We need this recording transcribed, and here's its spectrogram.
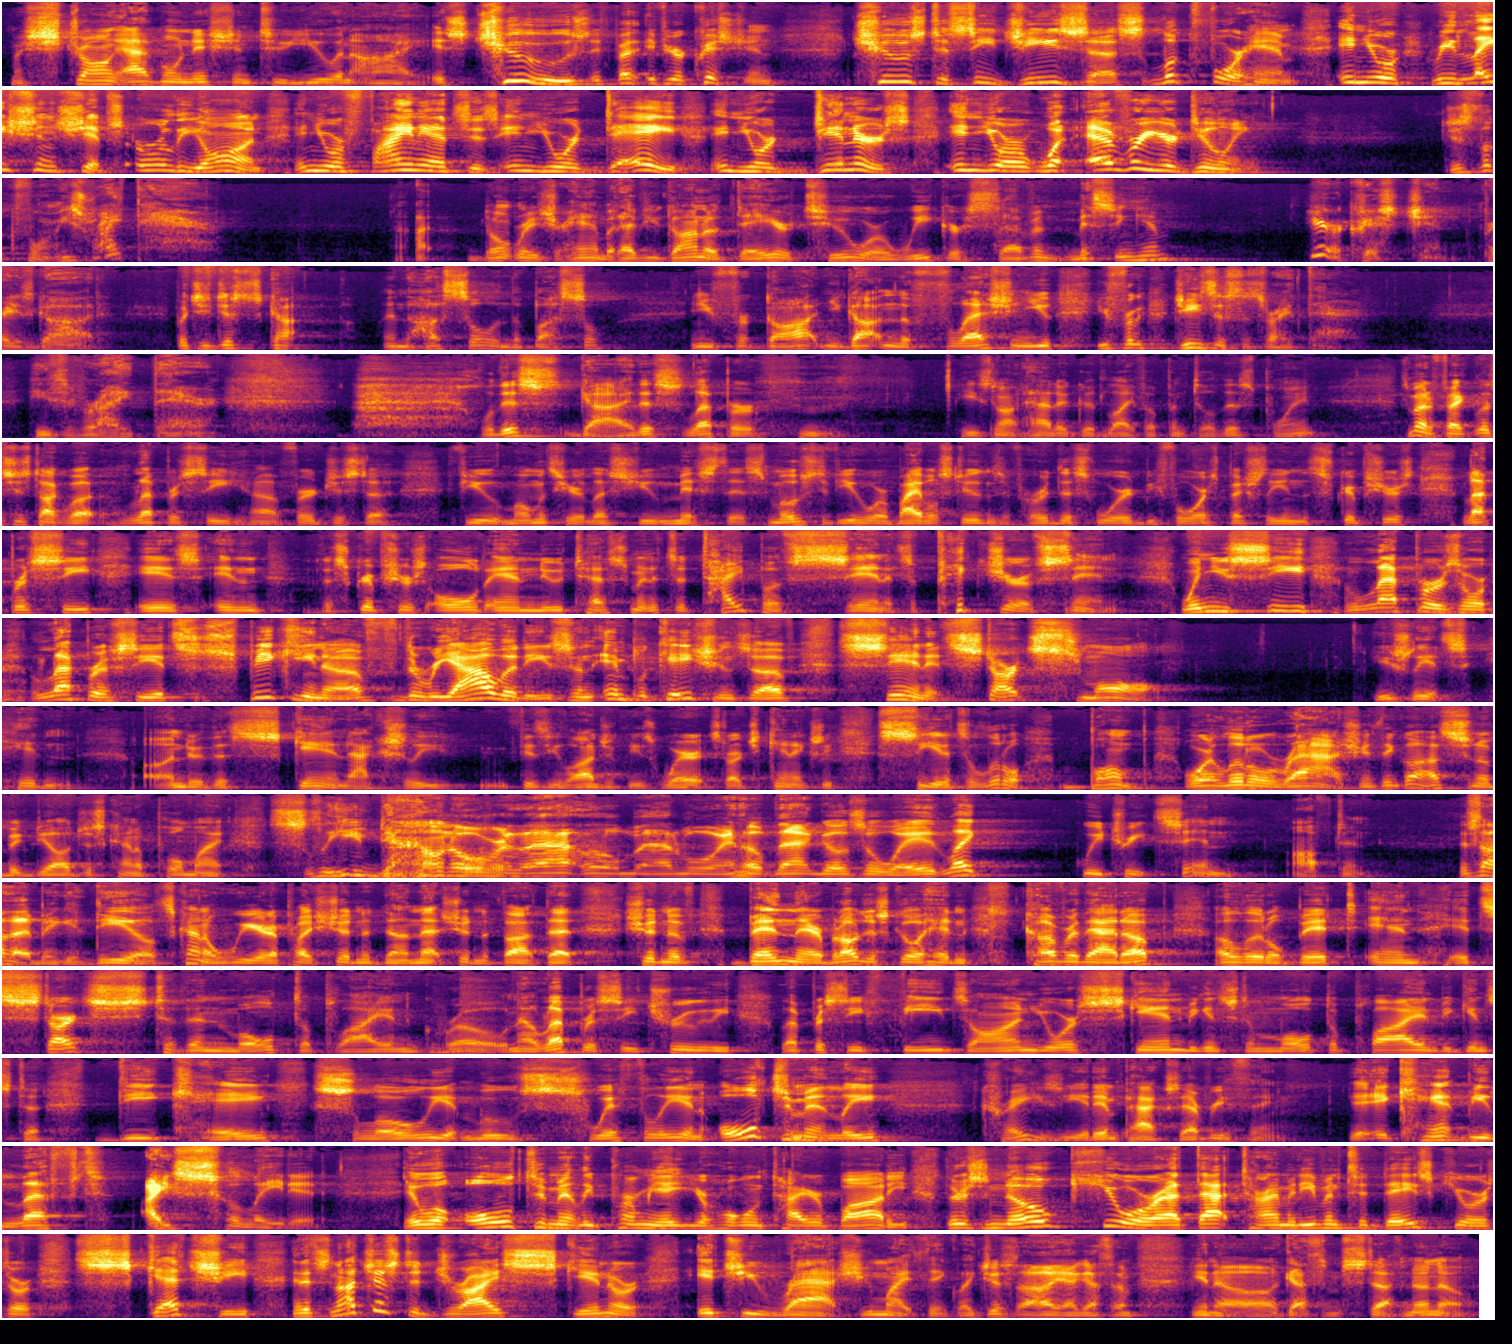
my strong admonition to you and I is choose, if, if you're a Christian, Choose to see Jesus. Look for him in your relationships early on, in your finances, in your day, in your dinners, in your whatever you're doing. Just look for him. He's right there. Don't raise your hand, but have you gone a day or two or a week or seven missing him? You're a Christian, praise God. But you just got in the hustle and the bustle, and you forgot, and you got in the flesh, and you, you forgot. Jesus is right there. He's right there. Well, this guy, this leper, hmm, He's not had a good life up until this point. As a matter of fact, let's just talk about leprosy uh, for just a few moments here, lest you miss this. Most of you who are Bible students have heard this word before, especially in the scriptures. Leprosy is in the scriptures, Old and New Testament. It's a type of sin, it's a picture of sin. When you see lepers or leprosy, it's speaking of the realities and implications of sin. It starts small, usually, it's hidden under the skin, actually, physiologically, is where it starts. You can't actually see it. It's a little bump or a little rash. You think, oh, that's no big deal. I'll just kind of pull my sleeve down over that little bad boy and hope that goes away. Like we treat sin often. It's not that big a deal. It's kind of weird. I probably shouldn't have done that, shouldn't have thought that, shouldn't have been there, but I'll just go ahead and cover that up a little bit. And it starts to then multiply and grow. Now, leprosy, truly, leprosy feeds on your skin, begins to multiply and begins to decay slowly. It moves swiftly and ultimately, crazy, it impacts everything. It can't be left isolated. It will ultimately permeate your whole entire body. There's no cure at that time, and even today's cures are sketchy. And it's not just a dry skin or itchy rash, you might think, like just, oh, yeah, I got some, you know, I got some stuff. No, no.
